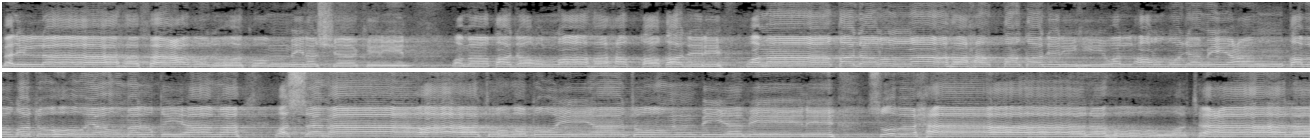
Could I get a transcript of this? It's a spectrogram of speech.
بل الله فاعبد وكن من الشاكرين. وما قدر الله حق قدره وما قدر الله حق قدره والأرض جميعا قبضته يوم القيامة. والسماوات مطويات بيمينه سبحانه وتعالى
